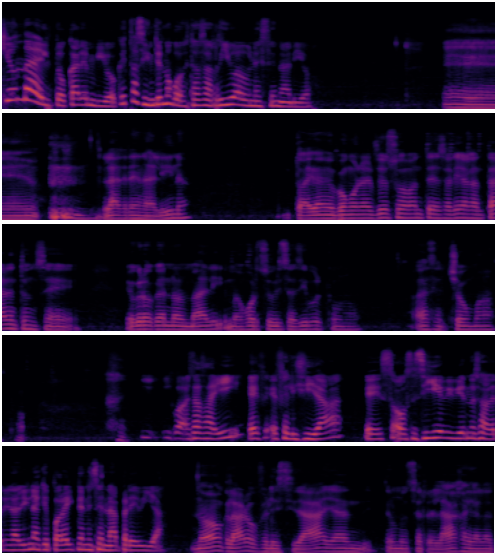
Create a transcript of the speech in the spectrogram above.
¿Qué onda el tocar en vivo? ¿Qué estás sintiendo cuando estás arriba de un escenario? Eh, la adrenalina. Todavía me pongo nervioso antes de salir a cantar, entonces yo creo que es normal y mejor subirse así porque uno hace el show más. ¿Y, y cuando estás ahí, ¿es, es felicidad? ¿Es, ¿O se sigue viviendo esa adrenalina que por ahí tenés en la previa? No, claro, felicidad, ya uno se relaja, ya a la,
